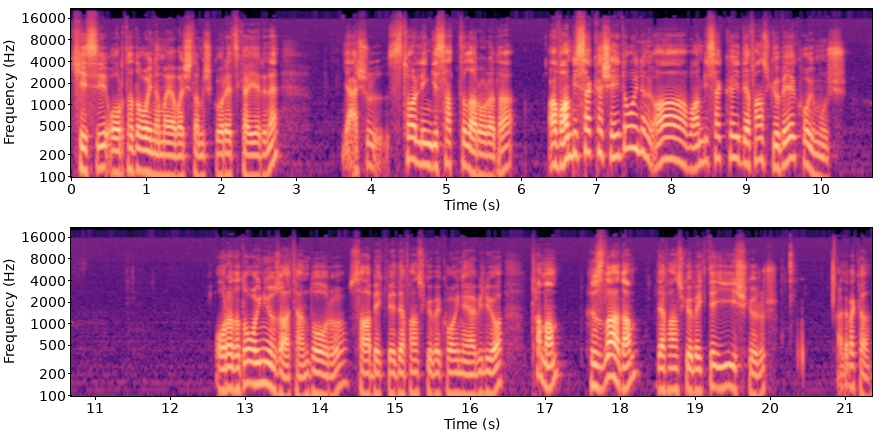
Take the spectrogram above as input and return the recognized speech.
Kesi ortada oynamaya başlamış Goretzka yerine. Ya şu Sterling'i sattılar orada. Aa Van Bissaka şeyde oynuyor. Aa Van Bissakka'yı defans göbeğe koymuş. Orada da oynuyor zaten doğru. Sağ bek ve defans göbek oynayabiliyor. Tamam. Hızlı adam. Defans göbekte iyi iş görür. Hadi bakalım.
